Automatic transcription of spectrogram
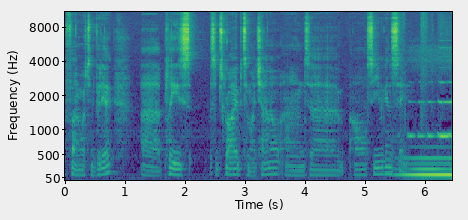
fun watching the video. Uh, please subscribe to my channel and uh, I'll see you again soon.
